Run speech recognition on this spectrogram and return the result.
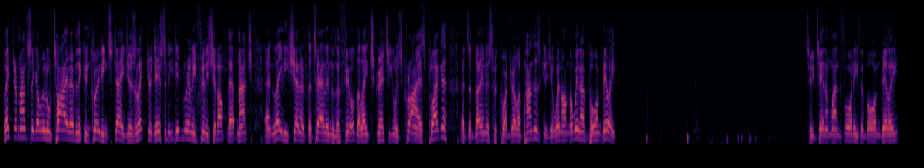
Electra Munster got a little tired over the concluding stages. Electra Destiny didn't really finish it off that much. And Lady Shannon at the tail end of the field. The late scratching was Cryer's Plugger. That's a bonus for quadrella punters because you went on the winner, Born Billy. 210 and 140 for Born Billy.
